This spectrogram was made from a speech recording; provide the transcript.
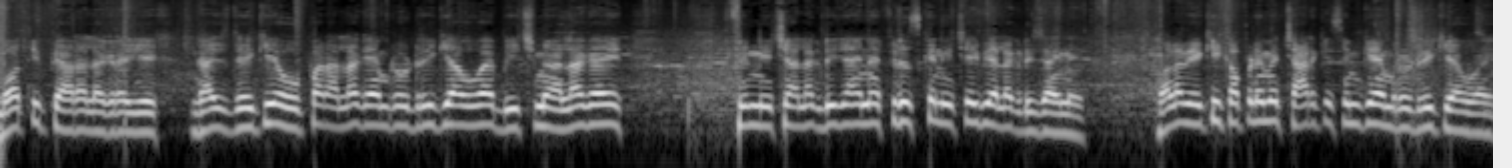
बहुत ही प्यारा लग रहा है ये। गाइस देखिए ऊपर अलग एम्ब्रॉयडरी किया हुआ है बीच में अलग है फिर नीचे अलग डिज़ाइन है फिर उसके नीचे भी अलग डिज़ाइन है। मतलब एक ही कपड़े में चार किस्म की एम्ब्रॉयडरी किया हुआ है।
